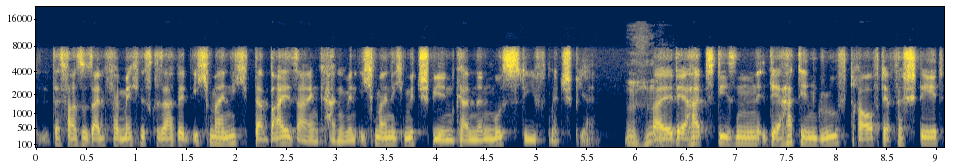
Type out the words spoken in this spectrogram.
das war so sein Vermächtnis gesagt, wenn ich mal nicht dabei sein kann, wenn ich mal nicht mitspielen kann, dann muss Steve mitspielen. Mhm. Weil der hat diesen, der hat den Groove drauf, der versteht,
